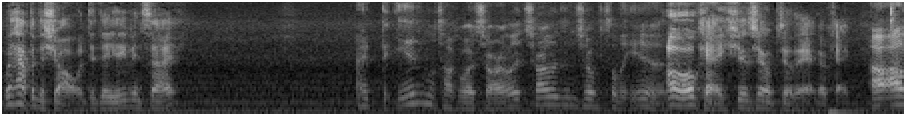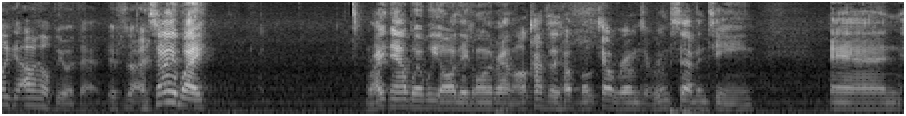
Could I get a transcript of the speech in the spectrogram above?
What happened to Charlotte? Did they even say? At the end, we'll talk about Charlotte. Charlotte didn't show up until the end. Oh, okay. She didn't show up till the end. Okay. I'll, I'll, I'll help you with that. If I, So anyway, right now where we are, they're going around all kinds of motel rooms at room 17, and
